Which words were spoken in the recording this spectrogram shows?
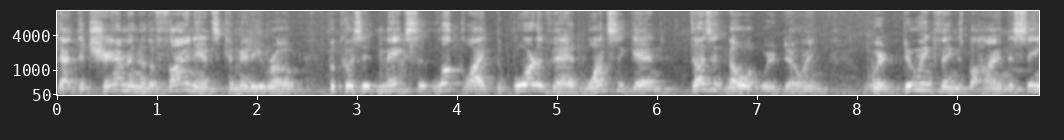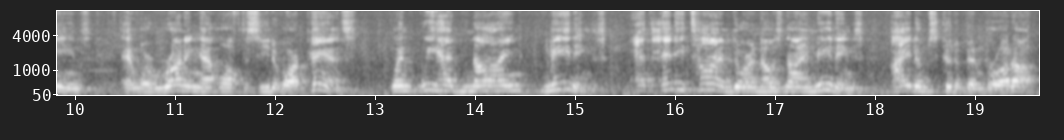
that the chairman of the finance committee wrote, because it makes it look like the Board of Ed, once again, doesn't know what we're doing. We're doing things behind the scenes, and we're running out- off the seat of our pants, when we had nine meetings. At any time during those nine meetings, items could have been brought up.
